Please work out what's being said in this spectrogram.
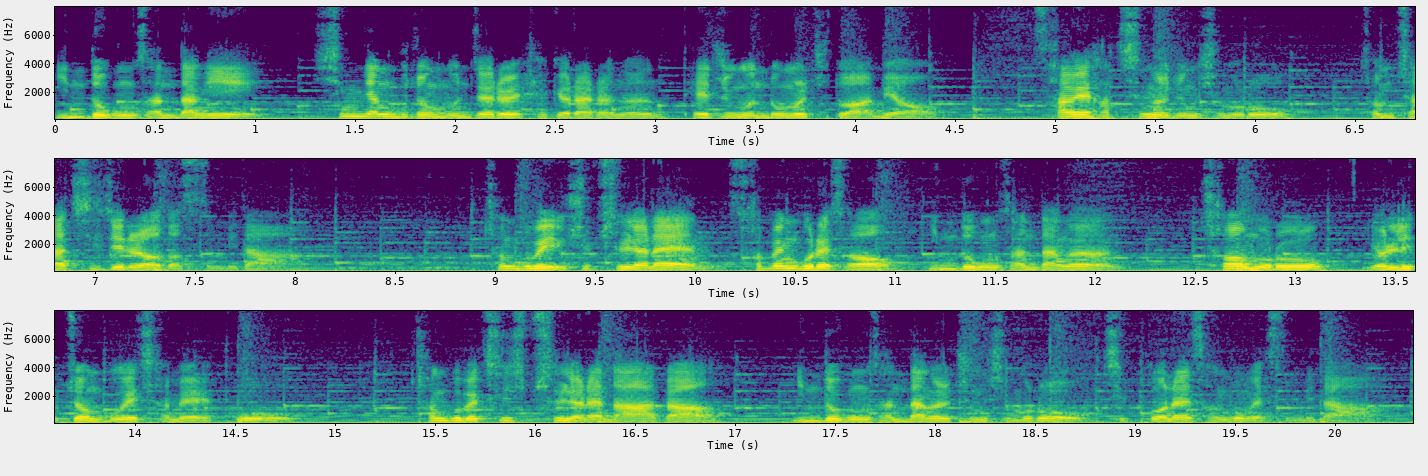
인도 공산당이 식량 부족 문제를 해결하려는 대중운동을 주도하며 사회 하층을 중심으로 점차 지지를 얻었습니다. 1967년엔 서벵골에서 인도 공산당은 처음으로 연립정부에 참여했고 1977년에 나아가 인도 공산당을 중심으로 집권에 성공했습니다.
